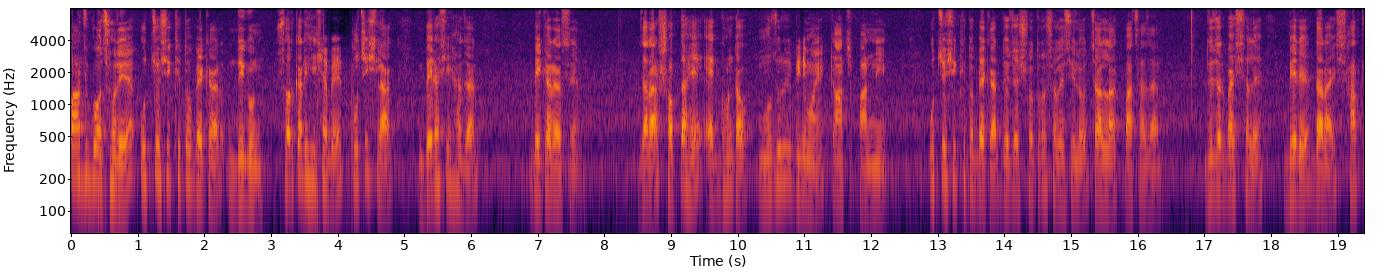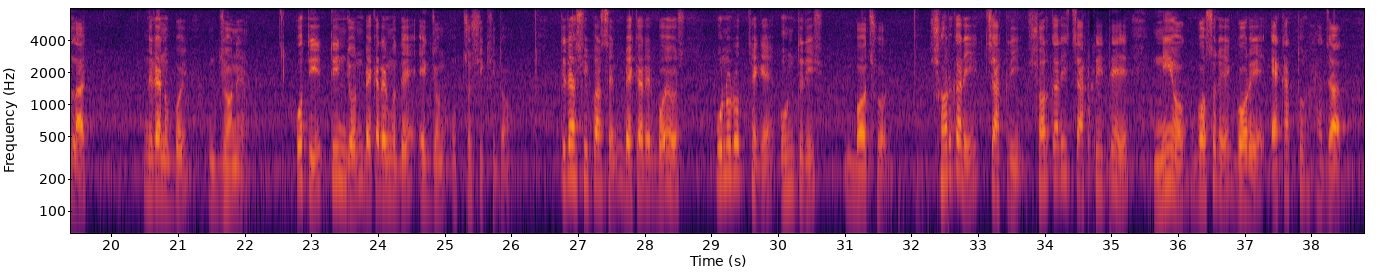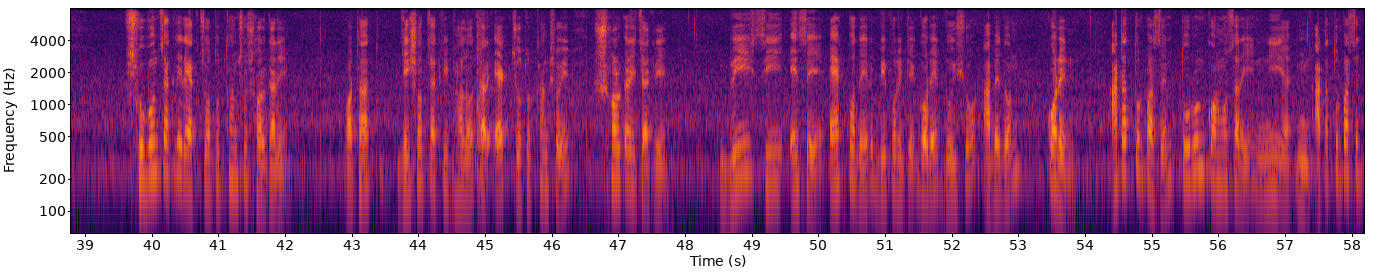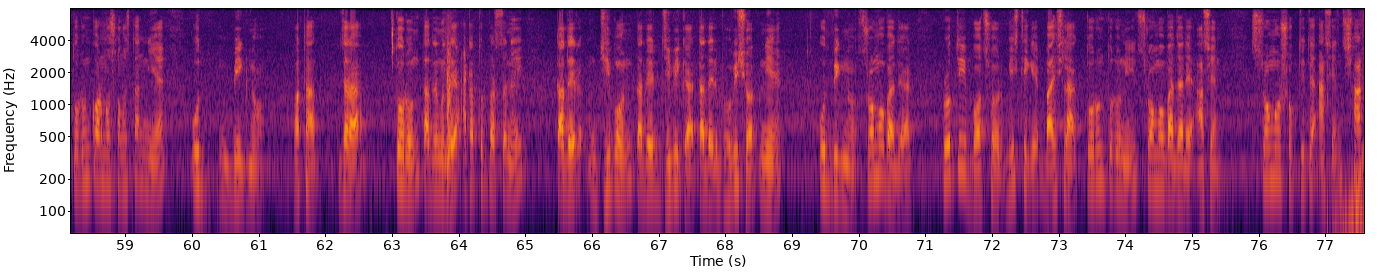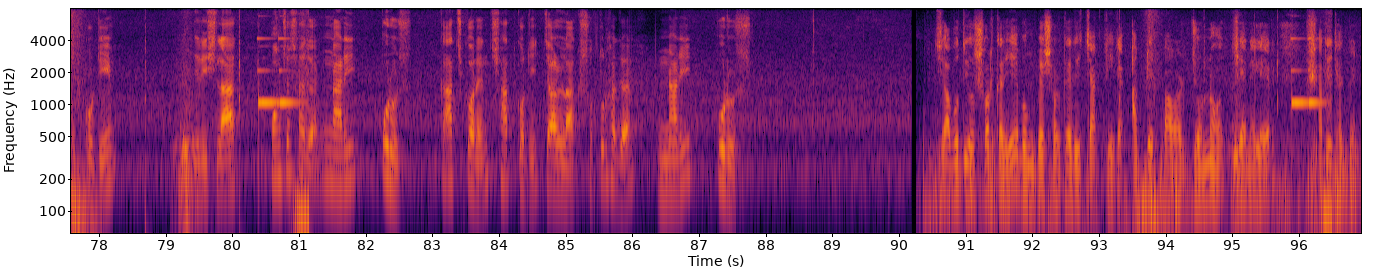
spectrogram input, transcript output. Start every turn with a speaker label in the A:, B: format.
A: পাঁচ বছরে উচ্চশিক্ষিত বেকার দ্বিগুণ। সরকারি হিসাবে পঁচিশ লাখ বিরাশি হাজার বেকার আছে, যারা সপ্তাহে এক ঘন্টাও মজুরির বিনিময়ে কাজ পাননি। উচ্চশিক্ষিত বেকার দু হাজার সতেরো সালে ছিল চার লাখ পাঁচ হাজার। দু সালে বেড়ে দাঁড়ায় সাত লাখ নিরানব্বই জনে। প্রতি তিনজন বেকারের মধ্যে একজন উচ্চশিক্ষিত। তিরাশি পার্সেন্ট বেকারের বয়স পনেরো থেকে উনত্রিশ বছর। সরকারি চাকরি, সরকারি চাকরিতে নিয়োগ বছরে গড়ে একাত্তর হাজার। সুবন চাকরির এক চতুর্থাংশ সরকারি। অর্থাৎ যেই সব চাকরি ভালো, তার এক চতুর্থাংশই সরকারি চাকরি। বিসিএসে এক পদের বিপরীতে গড়ে দুইশো আবেদন করেন। আটাত্তর পার্সেন্ট তরুণ কর্মচারী নিয়ে আটাত্তর পার্সেন্ট তরুণ কর্মসংস্থান নিয়ে উদ্বিগ্ন। অর্থাৎ যারা তরুণ, তাদের মধ্যে আটাত্তর পার্সেন্টই তাদের জীবন, তাদের জীবিকা, তাদের ভবিষ্যৎ নিয়ে উদ্বিগ্ন। শ্রমবাজার প্রতি বছর বিশ থেকে বাইশ লাখ তরুণ তরুণী শ্রমবাজারে আসেন। শ্রম শক্তিতে আসেন ষাট কোটি তিরিশ লাখ পঞ্চাশ হাজার নারী পুরুষ। কাজ করেন সাত কোটি চার লাখ সত্তর হাজার নারী পুরুষ।
B: যাবতীয় সরকারি এবং বেসরকারি চাকরির আপডেট পাওয়ার জন্য চ্যানেলের সাথেই থাকবেন।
